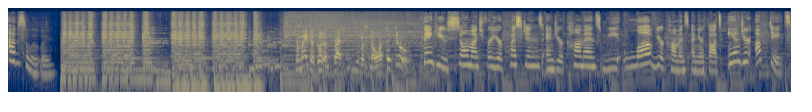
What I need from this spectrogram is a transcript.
Absolutely. To make a good impression, you must know what to do. Thank you so much for your questions and your comments. We love your comments and your thoughts and your updates.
